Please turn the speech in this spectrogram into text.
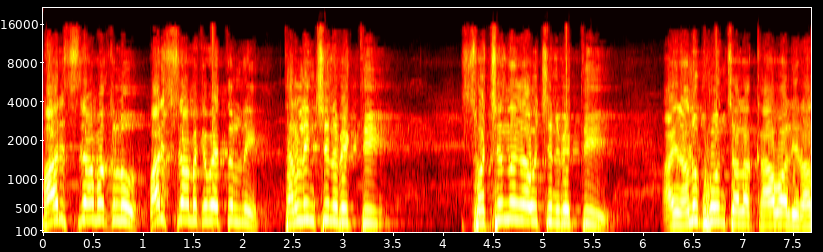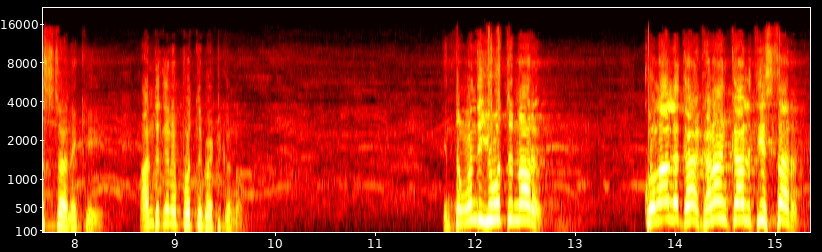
పారిశ్రామికులు పారిశ్రామికవేత్తల్ని తరలించిన వ్యక్తి స్వచ్ఛందంగా వచ్చిన వ్యక్తి. ఆయన అనుభవం చాలా కావాలి రాష్ట్రానికి. అందుకనే పొత్తు పెట్టుకున్నాం. ఇంతమంది యువతున్నారు. కులాల గ- గణాంకాలు తీస్తారు.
